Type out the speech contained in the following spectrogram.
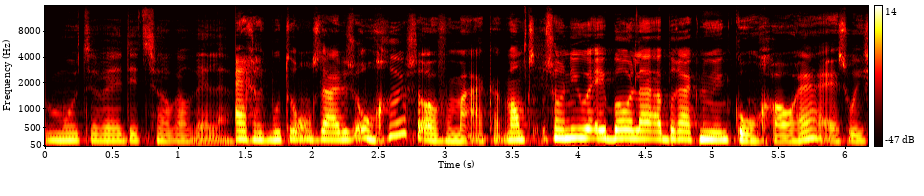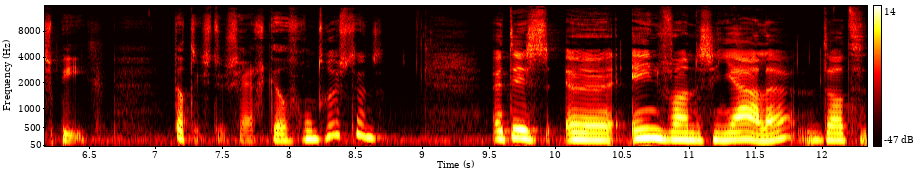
moeten we dit zo wel willen? Eigenlijk moeten we ons daar dus ongerust over maken. Want zo'n nieuwe ebola-uitbraak nu in Congo, hè, as we speak, dat is dus eigenlijk heel verontrustend. Het is uh, een van de signalen dat,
